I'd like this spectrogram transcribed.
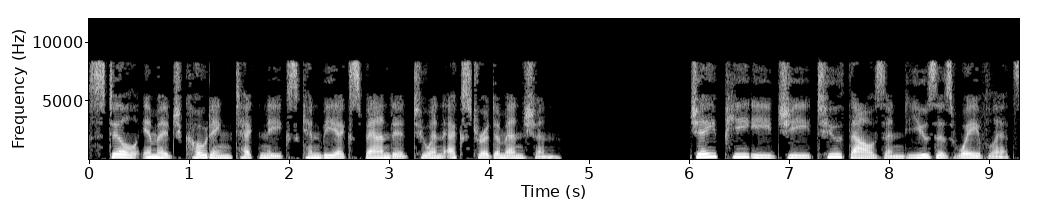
Still image coding techniques can be expanded to an extra dimension. JPEG 2000 uses wavelets,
